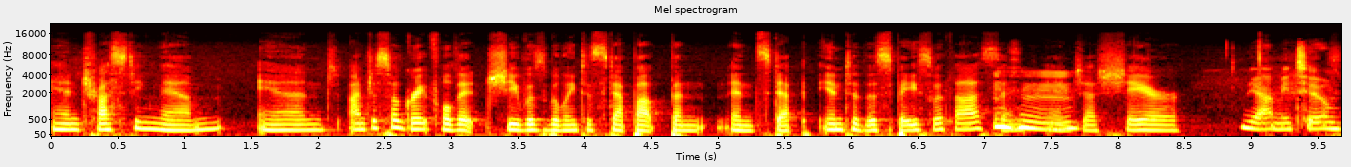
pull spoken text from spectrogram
and trusting them and I'm just so grateful that she was willing to step up and and step into the space with us and, mm-hmm. and just share Yeah, me too.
